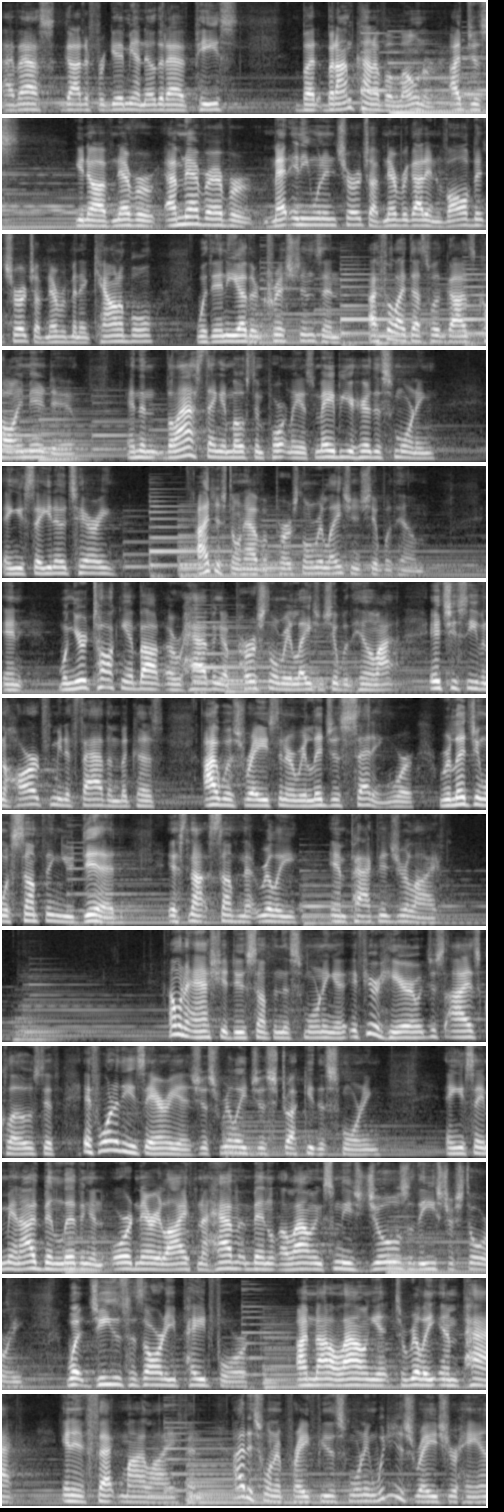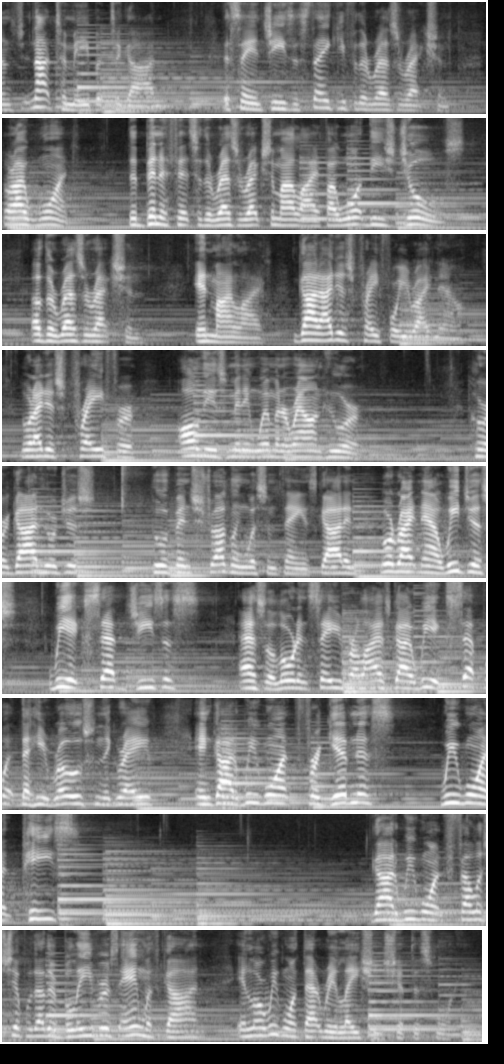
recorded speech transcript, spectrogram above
I've asked God to forgive me. I know that I have peace, but, but I'm kind of a loner. I've just, you know, I've never, I've never ever met anyone in church. I've never got involved at church. I've never been accountable with any other Christians. And I feel like that's what God's calling me to do. And then the last thing, and most importantly, is maybe you're here this morning and you say, you know, Terry, I just don't have a personal relationship with Him. And when you're talking about uh, having a personal relationship with Him, I, it's just even hard for me to fathom because I was raised in a religious setting where religion was something you did, it's not something that really impacted your life. I want to ask you to do something this morning. If you're here, just eyes closed, if, if one of these areas just really just struck you this morning, and you say, Man, I've been living an ordinary life and I haven't been allowing some of these jewels of the Easter story, what Jesus has already paid for, I'm not allowing it to really impact and infect my life. And I just want to pray for you this morning. Would you just raise your hands, not to me, but to God? It's saying, Jesus, thank you for the resurrection. Lord, I want the benefits of the resurrection in my life. I want these jewels of the resurrection in my life. God, I just pray for you right now. Lord, I just pray for all these men and women around who are who are God who are just who have been struggling with some things, God. And Lord, right now, we just we accept Jesus as the Lord and Savior of our lives, God. We accept what, that He rose from the grave. And God, we want forgiveness. We want peace. God, we want fellowship with other believers and with God. And Lord, we want that relationship this morning.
